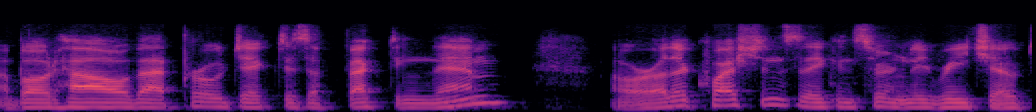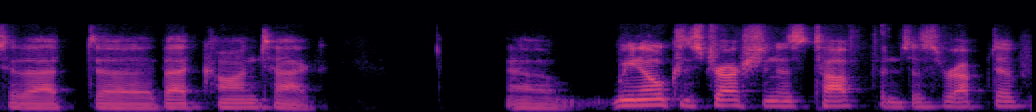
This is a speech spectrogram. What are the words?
about how that project is affecting them or other questions, they can certainly reach out to that uh, that contact. Uh, we know construction is tough and disruptive,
